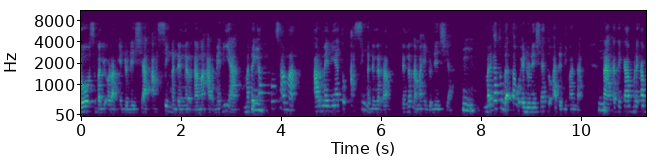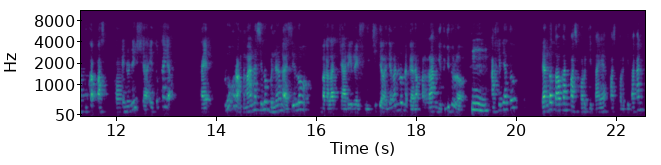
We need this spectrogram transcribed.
lo sebagai orang Indonesia asing mendengar nama Armenia, mereka hmm. pun sama. Armenia itu asing mendengar dengar nama Indonesia. Hmm. Mereka tuh nggak tahu Indonesia itu ada di mana. Hmm. Nah, ketika mereka buka paspor Indonesia itu kayak kayak lo orang mana sih lo bener nggak sih lo bakalan cari refugi, jangan-jangan lu negara perang gitu-gitu loh. Hmm. Akhirnya tuh, dan lo tau kan paspor kita ya, paspor kita kan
